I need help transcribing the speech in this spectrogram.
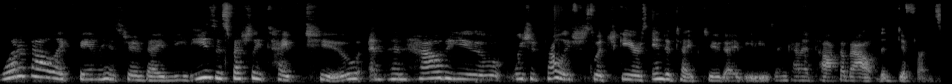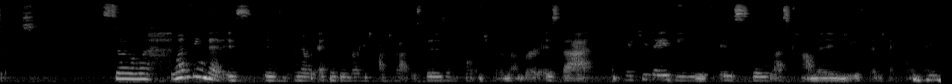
what about like family history of diabetes, especially type 2? And then how do you, we should probably switch gears into type 2 diabetes and kind of talk about the differences. So one thing that is is and I think we've already talked about this, but it is important to remember is that type two diabetes is still less common in youth than type one Mhm.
